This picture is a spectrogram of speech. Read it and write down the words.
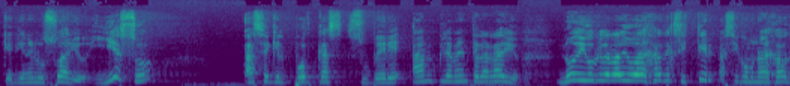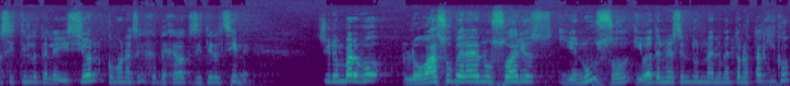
que tiene el usuario. Y eso hace que el podcast supere ampliamente la radio. No digo que la radio va a dejar de existir, así como no ha dejado de existir la televisión, como no ha dejado de existir el cine. Sin embargo, lo va a superar en usuarios y en uso y va a terminar siendo un elemento nostálgico.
